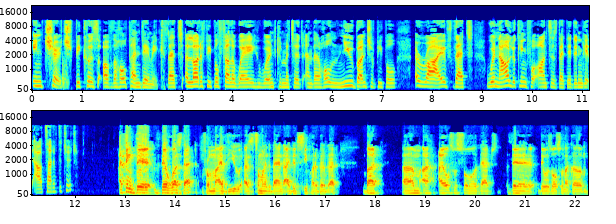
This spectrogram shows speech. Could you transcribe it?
in church because of the whole pandemic that a lot of people fell away who weren't committed and that a whole new bunch of people arrived that were now looking for answers that they didn't get outside of the church? I think there there was that from my view as someone in the band. I did see quite a bit of that, but um, I, I also saw that there there was also like a,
